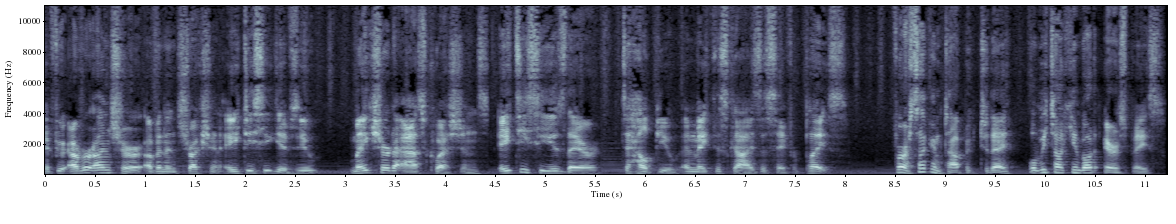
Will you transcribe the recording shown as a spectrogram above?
If you're ever unsure of an instruction ATC gives you, Make sure to ask questions. ATC is there to help you and make the skies a safer place. For our second topic today, we'll be talking about airspace.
